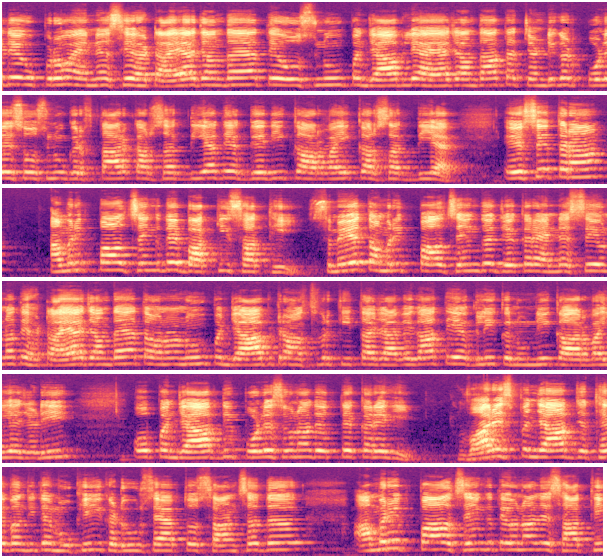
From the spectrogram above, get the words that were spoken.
ਦੇ ਉੱਪਰੋਂ ਐਨਐਸਏ ਹਟਾਇਆ ਜਾਂਦਾ ਹੈ ਤੇ ਉਸ ਨੂੰ ਪੰਜਾਬ ਲਿਆਇਆ ਜਾਂਦਾ ਤਾਂ ਚੰਡੀਗੜ੍ਹ ਪੁਲਿਸ ਉਸ ਨੂੰ ਗ੍ਰਿਫਤਾਰ ਕਰ ਸਕਦੀ ਹੈ ਤੇ ਅੱਗੇ ਦੀ ਕਾਰਵਾਈ ਕਰ ਸਕਦੀ ਹੈ। ਇਸੇ ਤਰ੍ਹਾਂ ਅਮਰਿਤਪਾਲ ਸਿੰਘ ਦੇ ਬਾਕੀ ਸਾਥੀ ਸਮੇਤ ਅਮਰਿਤਪਾਲ ਸਿੰਘ, ਜੇਕਰ ਐਨਐਸਏ ਉਹਨਾਂ ਤੇ ਹਟਾਇਆ ਜਾਂਦਾ ਹੈ ਤਾਂ ਉਹਨਾਂ ਨੂੰ ਪੰਜਾਬ ਟਰਾਂਸਫਰ ਕੀਤਾ ਜਾਵੇਗਾ ਤੇ ਅਗਲੀ ਕਾਨੂੰਨੀ ਕਾਰਵਾਈ ਹੈ ਜਿਹੜੀ ਉਹ ਪੰਜਾਬ ਦੀ ਪੁਲਿਸ ਉਹਨਾਂ ਦੇ ਉੱਤੇ ਕਰੇਗੀ। ਵਾਰਿਸ ਪੰਜਾਬ ਜਥੇਬੰਦੀ ਦੇ ਮੁਖੀ ਖਡੂਰ ਸਾਹਿਬ ਤੋਂ ਸਾਂਸਦ ਅਮਰਿਤਪਾਲ ਸਿੰਘ ਤੇ ਉਹਨਾਂ ਦੇ ਸਾਥੀ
